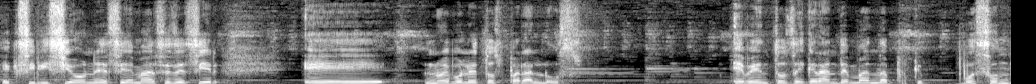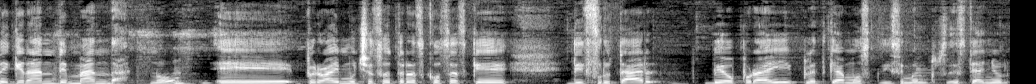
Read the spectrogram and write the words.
exhibiciones y demás. Es decir, eh, no hay boletos para los eventos de gran demanda porque pues son de gran demanda, ¿no? Eh, pero hay muchas otras cosas que disfrutar. Veo por ahí, platicamos, dicen, bueno, pues este año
